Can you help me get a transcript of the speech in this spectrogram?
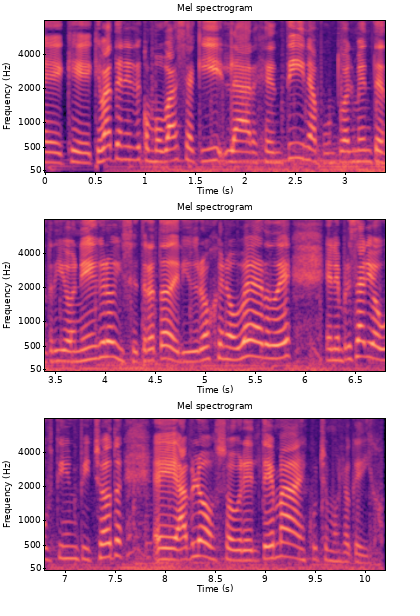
eh, que, va a tener como base aquí la Argentina, puntualmente en Río Negro, y se trata del hidrógeno verde. El empresario Agustín Pichot eh, habló sobre el tema, escuchemos lo que dijo.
